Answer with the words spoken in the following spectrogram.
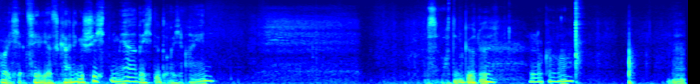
Aber ich erzähle jetzt keine Geschichten mehr. Richtet euch ein. Ist auch den Gürtel lockerer. Ja.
